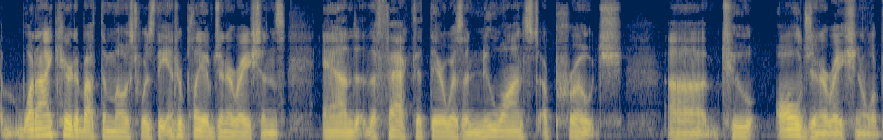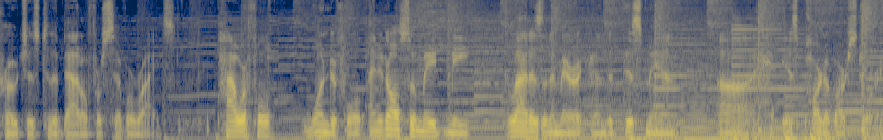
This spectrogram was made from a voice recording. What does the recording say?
What I cared about the most was the interplay of generations and the fact that there was a nuanced approach uh, to all generational approaches to the battle for civil rights. Powerful, wonderful, and it also made me glad as an American that this man uh, is part of our story.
